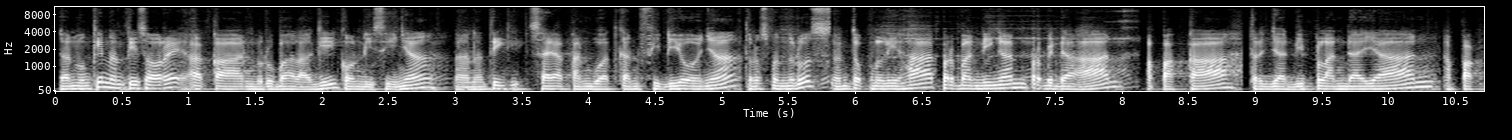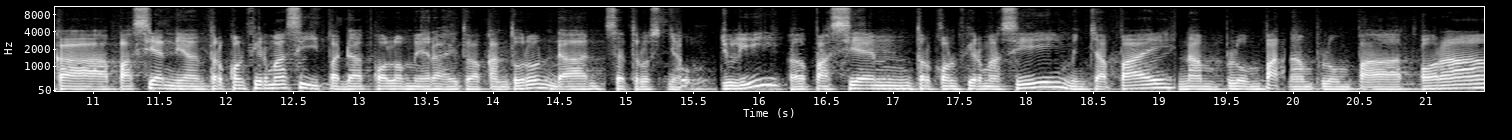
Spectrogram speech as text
dan mungkin nanti sore akan berubah lagi kondisinya. Nah, nanti saya akan buatkan videonya terus-menerus untuk melihat perbandingan perbedaan apakah terjadi pelandaian, apakah pasien yang terkonfirmasi pada kolom merah itu akan turun dan seterusnya. Juli eh, pasien terkonfirmasi mencapai 64 64 orang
